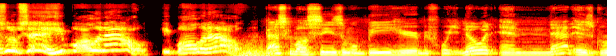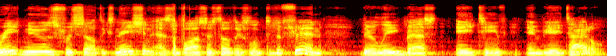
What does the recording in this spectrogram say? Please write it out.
That's what I'm saying. He balling out. He balling out. Basketball season will be here before you know it, and that is great news for Celtics Nation as the Boston Celtics look to defend their league best 18th NBA title.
